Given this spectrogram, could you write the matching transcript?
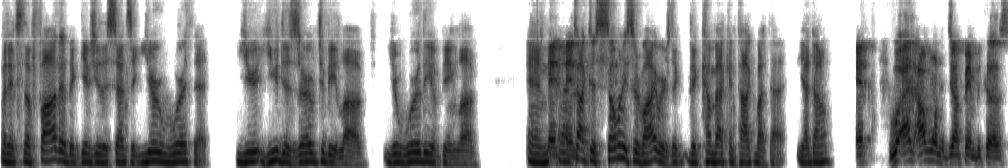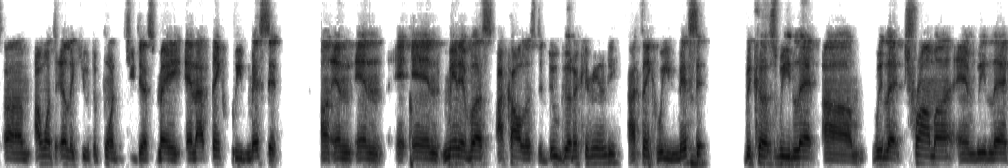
But it's the father that gives you the sense that you're worth it. You you deserve to be loved. You're worthy of being loved. And, and, and I've talked to so many survivors that, that come back and talk about that. Yeah, Donald. And well, I, I want to jump in because um, I want to elicute the point that you just made, and I think we miss it. Uh, and and and many of us, I call us the do-gooder community. I think we miss mm-hmm. it because we let um, we let trauma and we let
